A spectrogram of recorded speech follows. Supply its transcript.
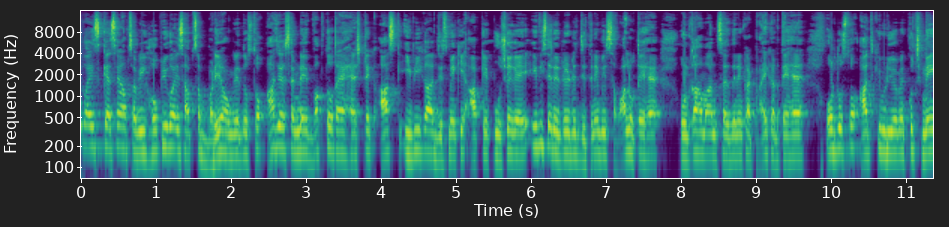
हेलो गाइस, कैसे हैं आप सभी? होप यू गाइस आप सब बढ़िया होंगे। दोस्तों, आज है संडे वक्त होता है हैशटैग आस्क ईवी का, जिसमें कि आपके पूछे गए ईवी से रिलेटेड जितने भी सवाल होते हैं, उनका हम आंसर देने का ट्राई करते हैं। और दोस्तों, आज की वीडियो में कुछ नए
